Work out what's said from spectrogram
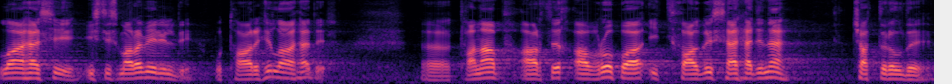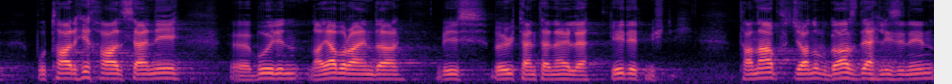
layihəsi istismara verildi. Bu tarixi layihədir. TANAP artıq Avropa İttifaqı sərhədinə çatdırıldı. Bu tarixi hadisəni bu ilin noyabr ayında biz böyük təntənə ilə qeyd etmişdik. TANAP Cənub qaz dəhlizinin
